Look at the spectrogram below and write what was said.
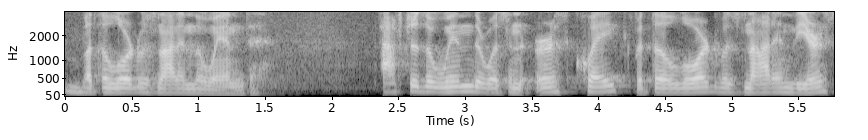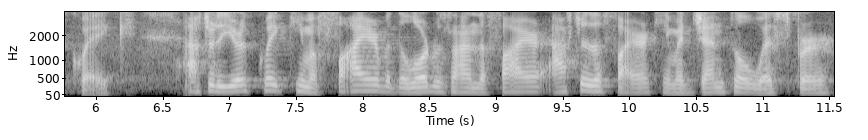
but the Lord was not in the wind. After the wind, there was an earthquake, but the Lord was not in the earthquake. After the earthquake came a fire, but the Lord was not in the fire. After the fire came a gentle whisper.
